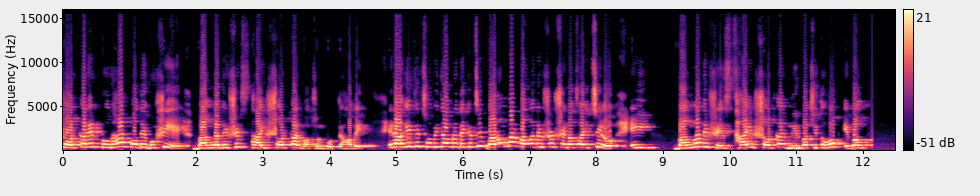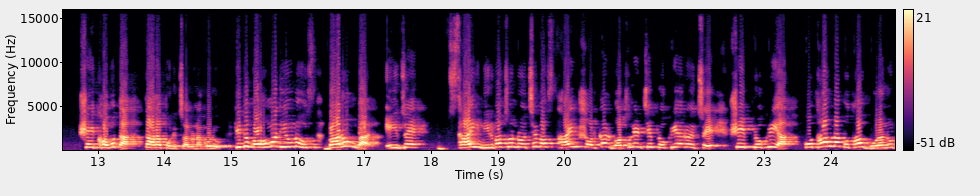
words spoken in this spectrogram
সরকারের প্রধান পদে বসিয়ে বাংলাদেশের স্থায়ী সরকার গঠন করতে হবে। এর আগে যে ছবিটা আমরা দেখেছি, বারংবার বাংলাদেশের সেনা চাইছিল এই বাংলাদেশে স্থায়ী সরকার নির্বাচিত হোক এবং সেই ক্ষমতা তারা পরিচালনা করুক। কিন্তু মোহাম্মদ ইউনুস বারংবার এই যে স্থায়ী নির্বাচন রয়েছে বা স্থায়ী সরকার গঠনের যে প্রক্রিয়া রয়েছে, সেই প্রক্রিয়া কোথাও না কোথাও ঘোরানোর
